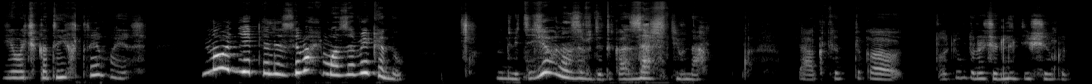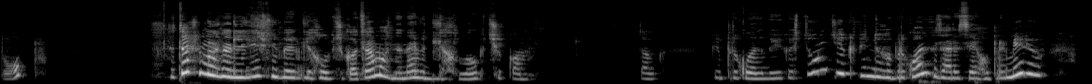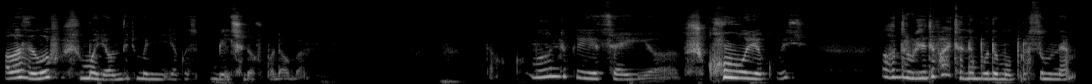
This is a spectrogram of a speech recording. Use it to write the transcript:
Євочка, ти їх тримаєш? Ну, не переживаємо за викину. Дивіться, є вона завжди така заждівна. Так, це така, до речі, для дівчинки топ. Це теж можна для дівчинки, як для хлопчика, а це можна навіть для хлопчика. Так, такий прикольний костюмчик, він дуже прикольний. Зараз я його примірюю, але залишився в моєму, від мені якось більше до вподоби. Так, ну він такий цей е, в школу якусь. Але, друзі, давайте не будемо про сумне.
